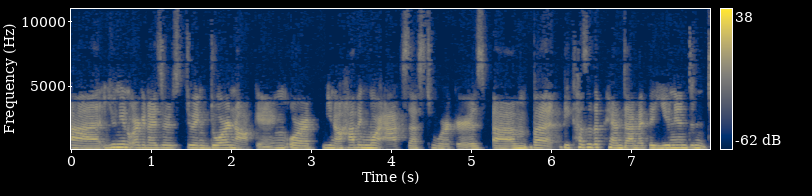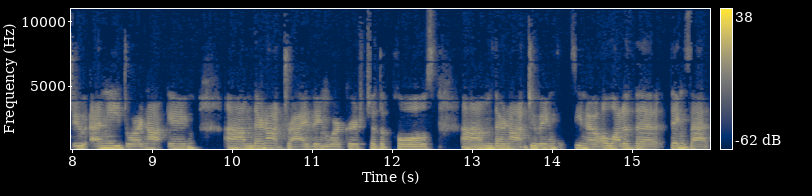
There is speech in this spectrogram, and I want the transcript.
uh, union organizers doing door knocking or you know having more access to workers. Um, but because of the pandemic the union didn't do any door knocking. Um, they're not driving workers to the polls. Um, they're not doing you know a lot of the things that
